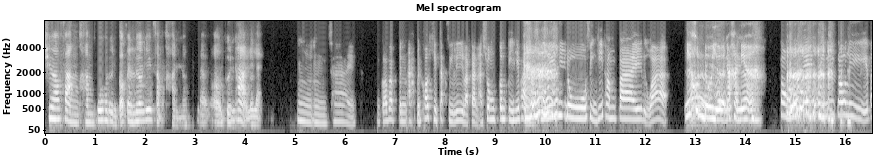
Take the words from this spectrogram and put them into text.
เชื่อฟังคำพูดคนอื่นก็เป็นเรื่องที่สำคัญเนาะแบบเออพื้นฐานเลยแหละ อืมอืมใช่ ก็แบบเป็นอะเป็นข้อคิดจากซีรีส์ละกันอะช่วงต้นปีที่ผ่านมาซีรีส์ที่ดูสิ่งที่ทำไปหรือว่าเออนี่คุณดูเยอะนะคะ เนี่ยสองเรื่องเองซีรีส์เกาหลี แต่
